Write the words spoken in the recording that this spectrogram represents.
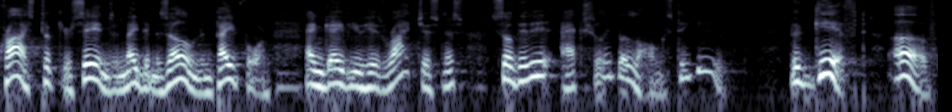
Christ took your sins and made them His own and paid for them and gave you His righteousness so that it actually belongs to you the gift of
